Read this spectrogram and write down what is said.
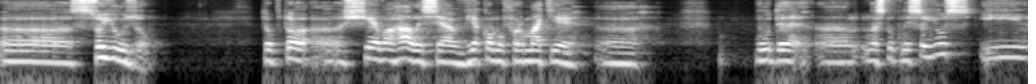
е, союзу. Тобто е, ще вагалися, в якому форматі е, буде е, наступний союз, і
